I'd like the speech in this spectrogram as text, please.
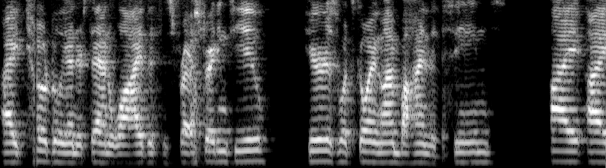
I totally understand why this is frustrating to you. Here's what's going on behind the scenes. I I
